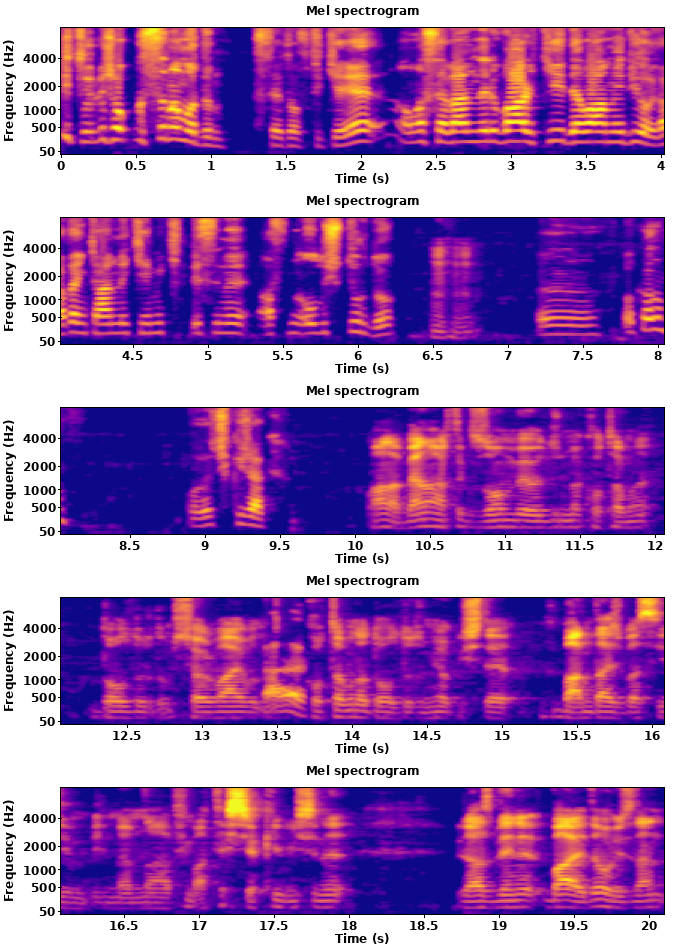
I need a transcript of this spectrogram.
bir türlü çok ısınamadım State of Decay'e ama sevenleri var ki devam ediyor. Zaten kendi kemik kitlesini aslında oluşturdu. Hı hı. E, bakalım. O da çıkacak. Valla ben artık zombi öldürme kotamı doldurdum. Survival Evet. kotamı da doldurdum. Yok işte bandaj basayım bilmem ne yapayım ateş yakayım işini biraz beni baydı. O yüzden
